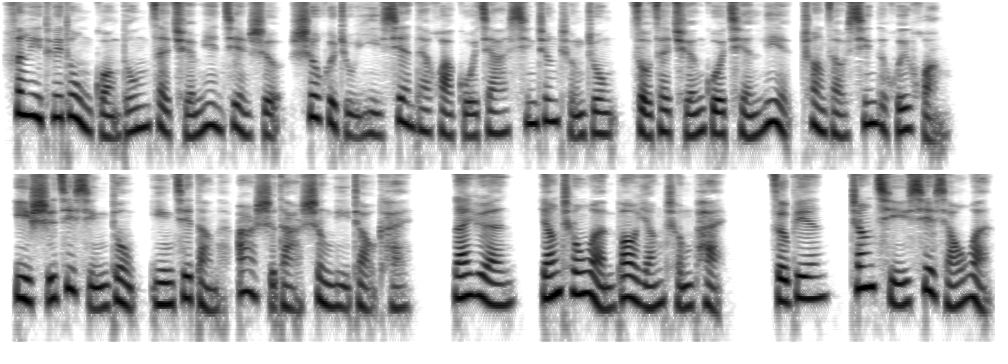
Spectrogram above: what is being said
奋力推动广东在全面建设社会主义现代化国家新征程中走在全国前列，创造新的辉煌。以实际行动迎接党的二十大胜利召开。来源：羊城晚报羊城派，责编：张琪、谢小婉，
